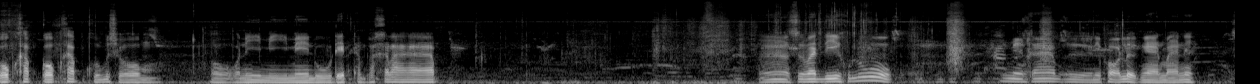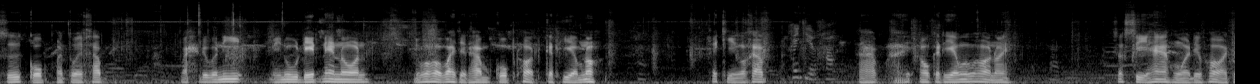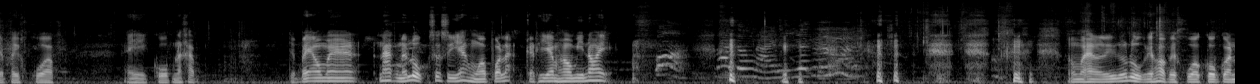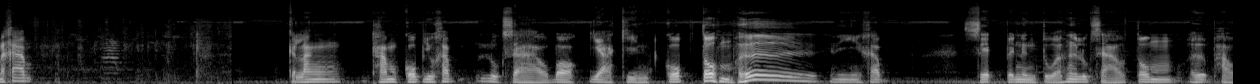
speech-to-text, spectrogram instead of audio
กบครับกบครับคุณผู้ชม โอ้วันนี้มีเมนูเด็ดทำแล้วครับอ่าสวัสดีคุณลูกพี่เมนครับเออนี่พอเลิกงานมาเนี่ยซื้อกบมาตัวครับมาเดี๋ยววันนี้เมนูเด็ดแน่นอนเดี๋ยวพ่อว่าจะทำกบทอดกระเทียมเนาะแค่ขิงก็ครับให้เกียรติครับครับเฮ้ยเอากระเทียมให้พ่อหน่อยครับสักสี่ห้าหัวเดี๋ยวพ่อจะไปควบไอ้กบนะครับ จะไปเอามานักนะลูกสักสี่ห้าหัวพอละกระเทียมเฮามีน้อยเอามาเลยลูกเดี๋ยวพ่อไปครัวกบก่อนนะครับกำลังทำกบอยู่ครับ ลูกสาวบอกอยากกินกบต้มเฮ้อนี่ครับเสร็จเป็นหนึ่งตัวให้ลูกสาวต้มเออเผา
